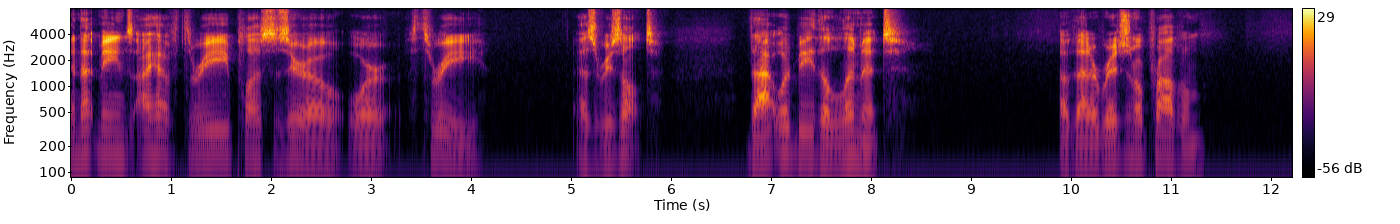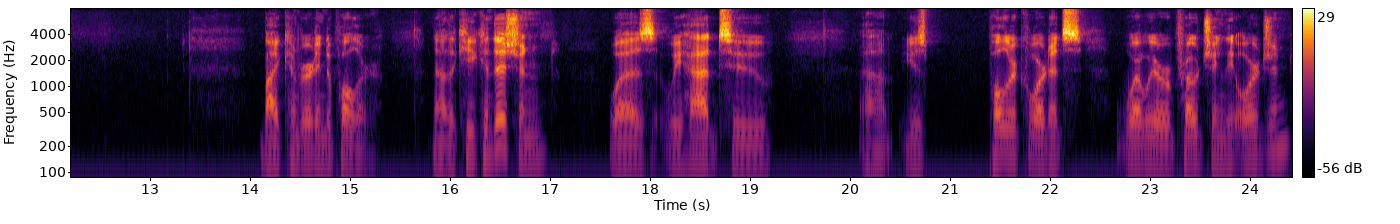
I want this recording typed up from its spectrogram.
And that means I have 3 plus 0, or 3, as a result. That would be the limit of that original problem by converting to polar. Now the key condition was we had to um, use polar coordinates where we were approaching the origin,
